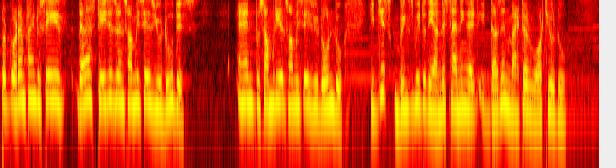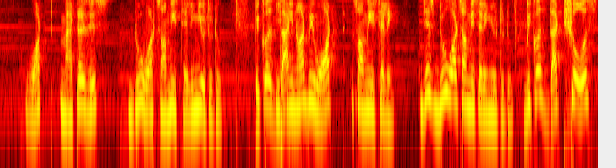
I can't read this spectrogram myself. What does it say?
But what I'm trying to say is there are stages when Swami says you do this, and to somebody else Swami says you don't do. It just brings me to the understanding that it doesn't matter what you do. What matters is do what Swami is telling you to do. Because It that may not be what Swami is telling. Just do what Swami is telling you to do. because that shows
